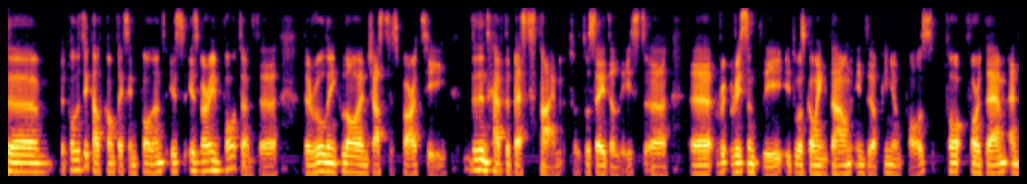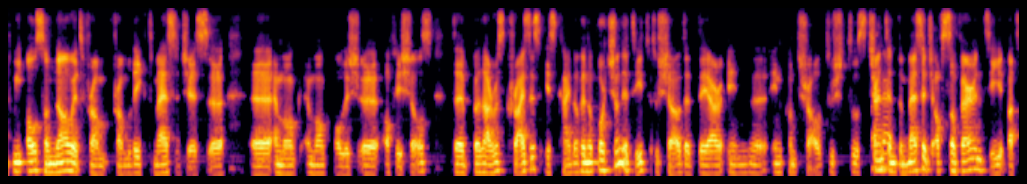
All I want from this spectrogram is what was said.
um, the political context in Poland is, is very important. Uh, the ruling Law and Justice Party didn't have the best time, to, to say the least. Uh, uh, re- recently, it was going down in the opinion polls for, for them. And we also know it from, from leaked messages uh, among, among Polish uh, officials. The Belarus crisis is kind of an opportunity to show that they are in, in control, to, to strengthen okay. the message of sovereignty, but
